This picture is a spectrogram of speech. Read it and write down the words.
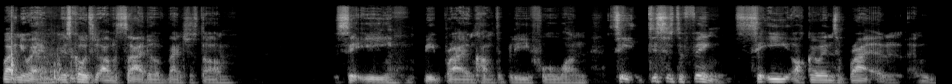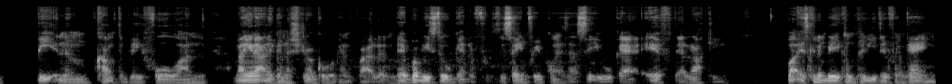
But anyway, let's go to the other side of Manchester. City beat Brighton comfortably 4 1. See, this is the thing. City are going to Brighton and beating them comfortably 4 1. Man United are going to struggle against Brighton. They'll probably still get the same three points that City will get if they're lucky. But it's going to be a completely different game.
